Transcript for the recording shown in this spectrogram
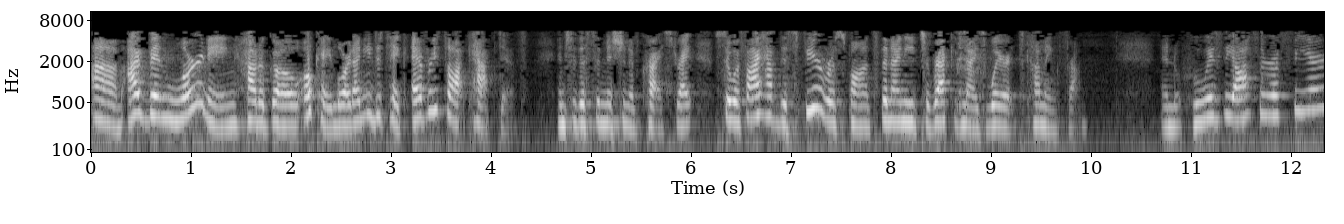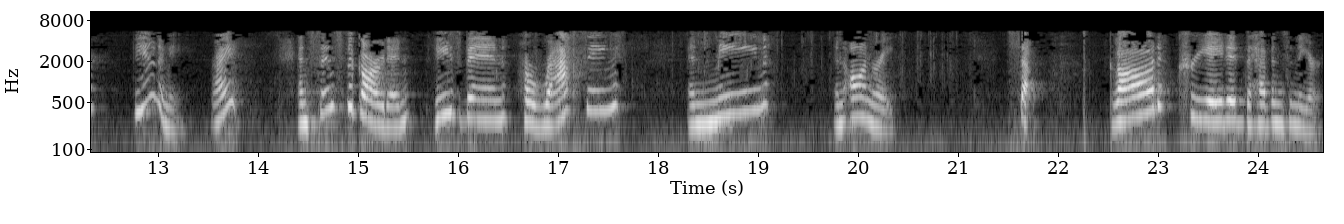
um, I've been learning how to go, okay, Lord, I need to take every thought captive into the submission of Christ, right? So if I have this fear response, then I need to recognize where it's coming from. And who is the author of fear? The enemy, right? And since the garden, he's been harassing and mean and ornery. So, God created the heavens and the earth.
